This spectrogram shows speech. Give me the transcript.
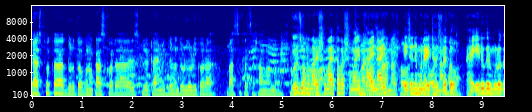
ব্যস্ততা, দ্রুত কোনো কাজ করা, স্কুলের টাইমের জন্য দৌড়দৌড়ি করা বাচ্চা কাচ্চা সামলানো এই জন্য মানে সময়ের খাবার সময় খায় নাই এই জন্য মনে হয় এটা হচ্ছে তাই তো হ্যাঁ এই রোগের মূলত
